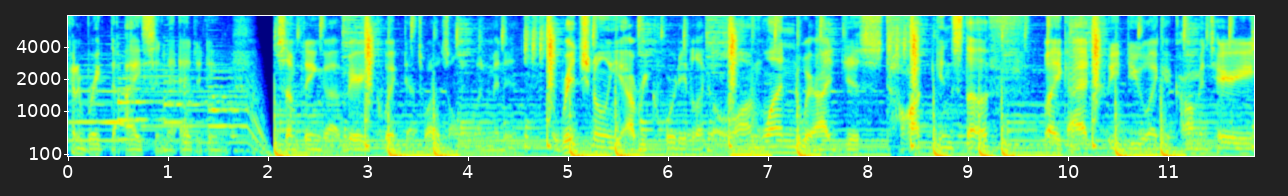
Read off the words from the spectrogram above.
kind of break the ice in the editing. Something uh, very quick that's why it was only one minute. Originally I recorded like a long one where I just talk and stuff. Like I actually do like a commentary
